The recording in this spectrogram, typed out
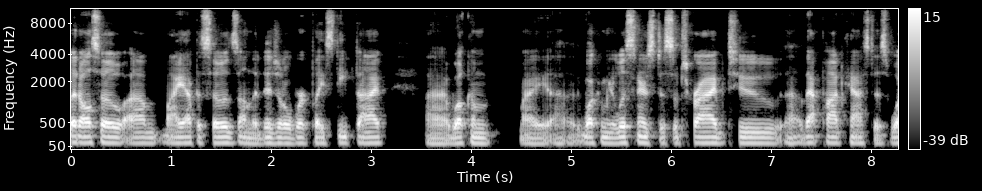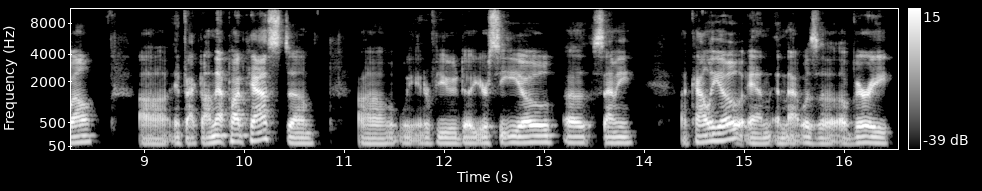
but also um, my episodes on the digital workplace deep dive. Uh, welcome my uh, welcome your listeners to subscribe to uh, that podcast as well. in fact, on that podcast, um, we interviewed your CEO, Sami Kallio, and and that was a, a very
